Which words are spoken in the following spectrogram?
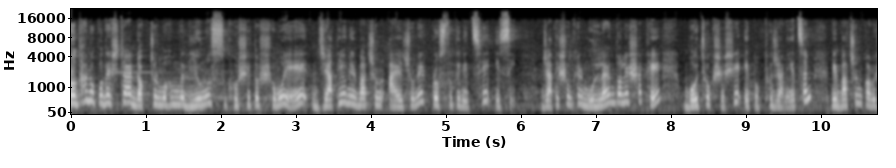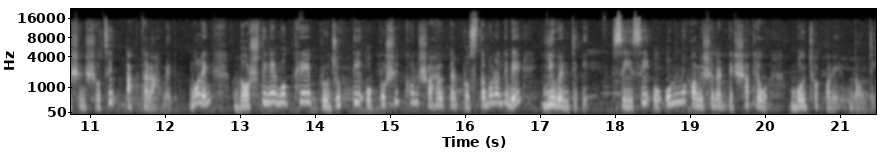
প্রধান উপদেষ্টা ডক্টর মোহাম্মদ ইউনুস ঘোষিত সময়ে জাতীয় নির্বাচন আয়োজনের প্রস্তুতি নিচ্ছে ইসি। জাতিসংঘের মূল্যায়ন দলের সাথে বৈঠক শেষে এ তথ্য জানিয়েছেন নির্বাচন কমিশন সচিব আক্তার আহমেদ। বলেন, দশ দিনের মধ্যে প্রযুক্তি ও প্রশিক্ষণ সহায়তার প্রস্তাবনা দেবে ইউএনডিপি, সিইসি ও অন্য কমিশনারদের সাথেও বৈঠক করে দলটি।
